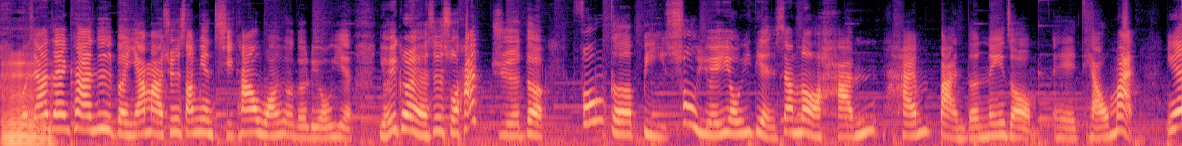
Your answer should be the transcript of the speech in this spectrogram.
嗯我现在在看日本亚马逊上面其他网友的留言，有一个人也是说，他觉得风格笔触也有一点像那种韩韩版的那种诶条漫。因为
